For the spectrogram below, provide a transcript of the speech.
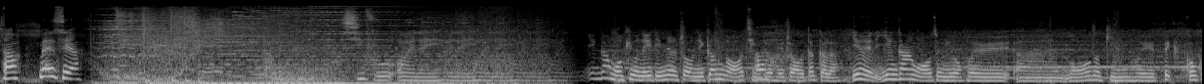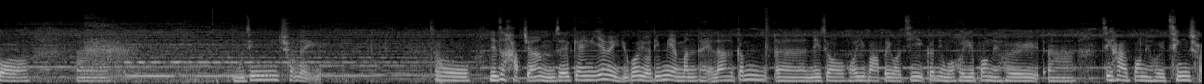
啊，咩事啊？師傅愛你，一陣間我叫你點樣做，你跟我程序去做就得㗎啦。因為一陣間我仲要去誒攞個劍去逼嗰、個誒、胡晶出嚟嘅。就你就合掌唔使驚，因為如果有啲咩問題啦，咁誒你就可以話俾我知，跟住我可以幫你去誒即刻幫你去清除。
